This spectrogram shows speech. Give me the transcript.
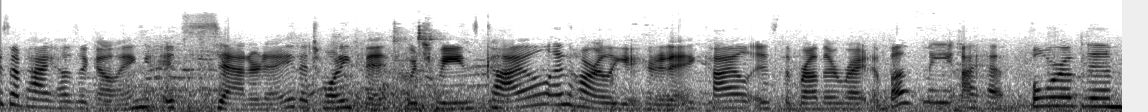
what's up? Hi, how's it going? It's Saturday, the 25th, which means Kyle and Harley get here today. Kyle is the brother right above me. I have four of them,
